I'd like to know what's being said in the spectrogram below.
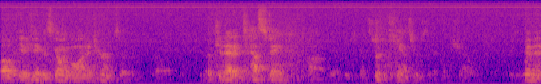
of anything that's going on in terms of, uh, you know, genetic testing. Uh, you know, there's been certain cancers that have been shown in women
